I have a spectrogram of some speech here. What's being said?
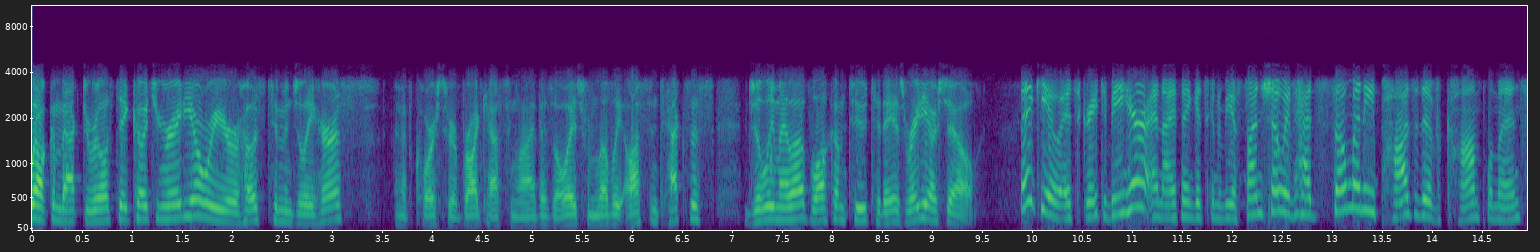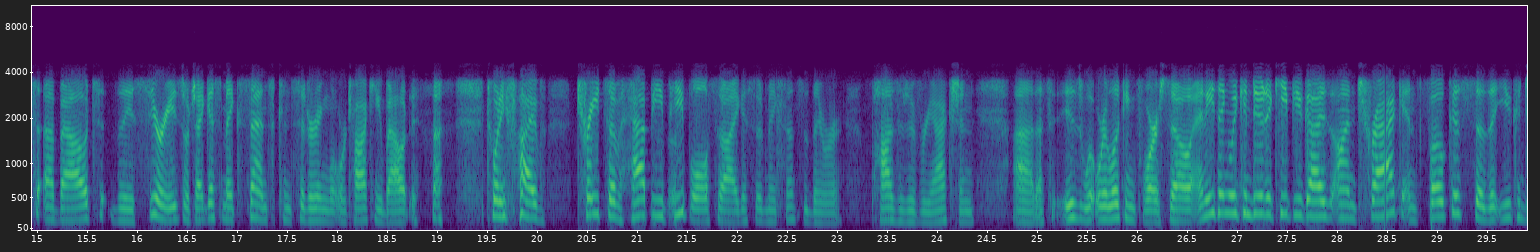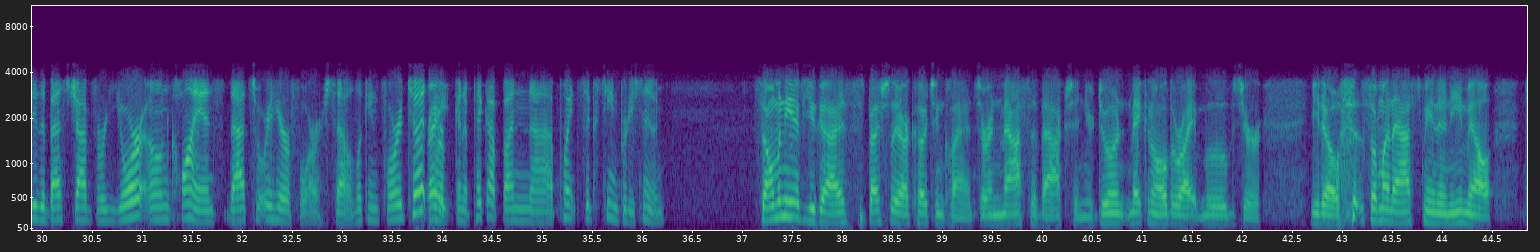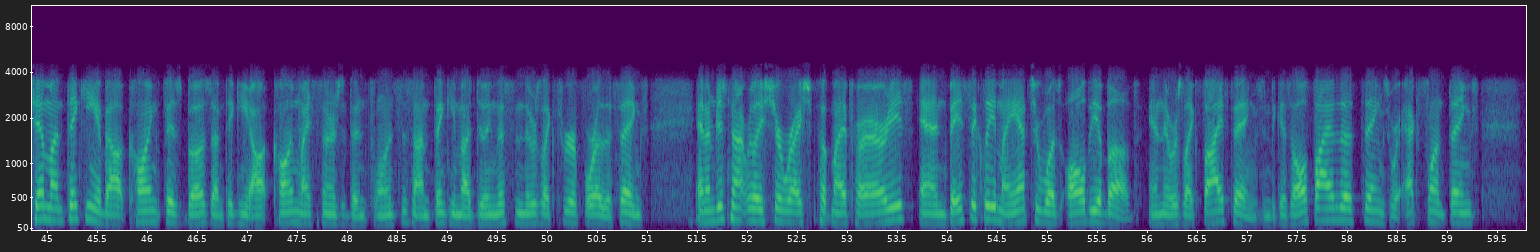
Welcome back to Real Estate Coaching Radio. We're your hosts, Tim and Julie Harris. And of course, we're broadcasting live, as always, from lovely Austin, Texas. Julie, my love, welcome to today's radio show. Thank you. It's great to be here, and I think it's going to be a fun show. We've had so many positive compliments about the series, which I guess makes sense considering what we're talking about 25 traits of happy people. So I guess it would make sense that they were positive reaction. Uh, that is what we're looking for. So anything we can do to keep you guys on track and focused so that you can do the best job for your own clients, that's what we're here for. So looking forward to it. Great. We're going to pick up on uh, point 16 pretty soon so many of you guys, especially our coaching clients, are in massive action. You're doing making all the right moves. You're you know, someone asked me in an email, Tim, I'm thinking about calling FSBOs. I'm thinking about calling my centers of influences. I'm thinking about doing this, and there was like three or four other things, and I'm just not really sure where I should put my priorities. And basically, my answer was all the above, and there was like five things, and because all five of those things were excellent things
